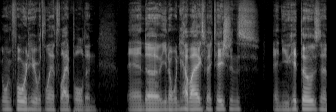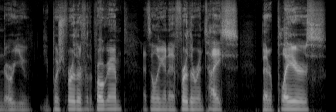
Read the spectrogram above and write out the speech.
going forward here with Lance Leipold and and uh, you know when you have high expectations and you hit those and or you you push further for the program, that's only going to further entice better players,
